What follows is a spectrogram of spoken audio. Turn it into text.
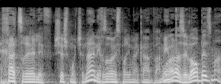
11,600 שנה, אני אחזור למספרים האלה כמה פעמים. וואלה, זה לא הרבה זמן.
